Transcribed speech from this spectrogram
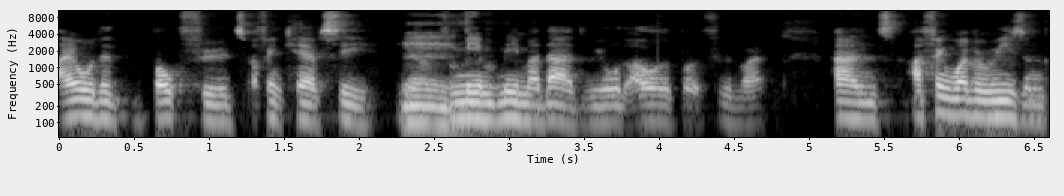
I ordered Bolt Foods. I think KFC. Mm. for me, me and my dad, we ordered, I ordered Bolt Food, right? And I think whatever reason,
